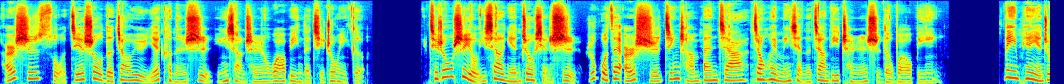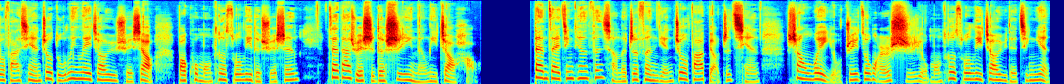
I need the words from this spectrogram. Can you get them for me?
儿时所接受的教育也可能是影响成人 well-being 的其中一个。其中是有一项研究显示，如果在儿时经常搬家，将会明显的降低成人时的 well-being。另一篇研究发现，就读另类教育学校，包括蒙特梭利的学生，在大学时的适应能力较好。但在今天分享的这份研究发表之前，尚未有追踪儿时有蒙特梭利教育的经验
